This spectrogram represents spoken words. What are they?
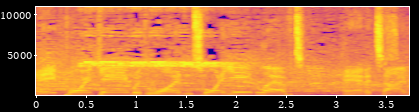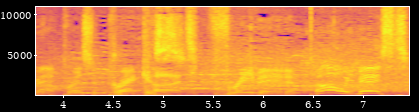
Eight-point game with 128 left. And a timeout. Press and practice. cut. Freeman. Oh, he missed.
